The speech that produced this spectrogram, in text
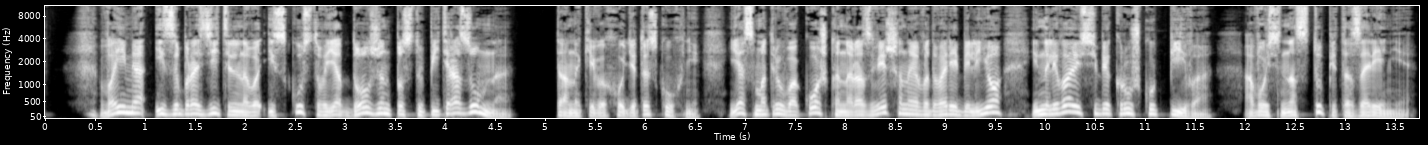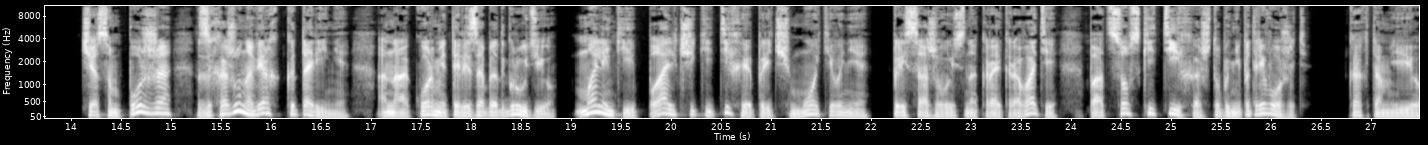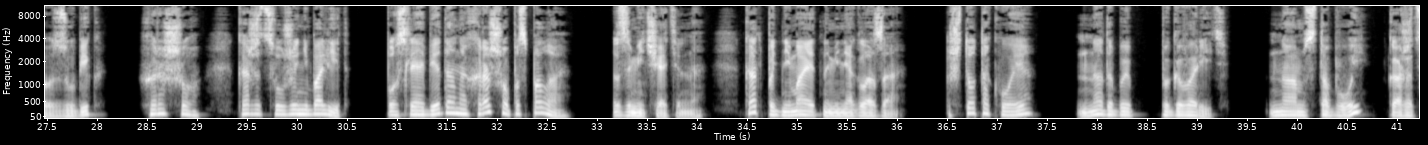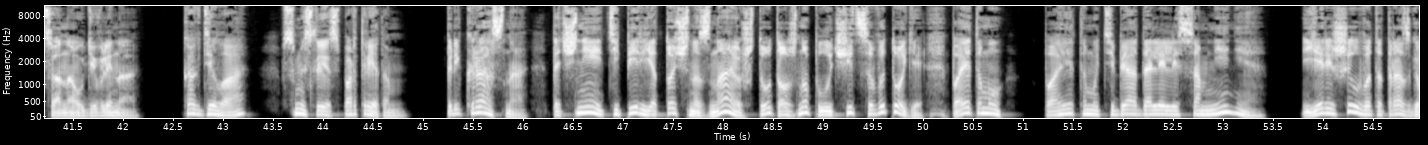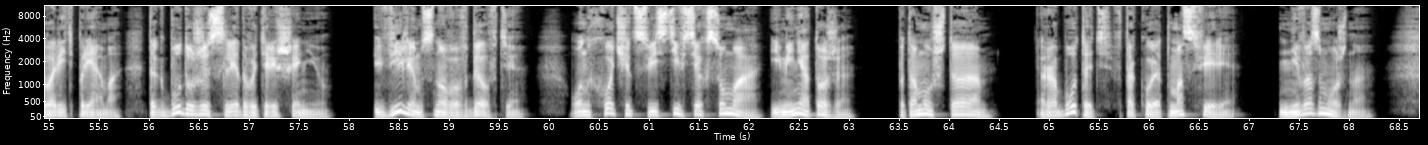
Во имя изобразительного искусства я должен поступить разумно. Танаки выходит из кухни. Я смотрю в окошко на развешанное во дворе белье и наливаю себе кружку пива. Авось наступит озарение. Часом позже захожу наверх к Катарине. Она кормит Элизабет грудью. Маленькие пальчики, тихое причмокивание. Присаживаюсь на край кровати, по-отцовски тихо, чтобы не потревожить. Как там ее зубик? «Хорошо. Кажется, уже не болит. После обеда она хорошо поспала». «Замечательно». Кат поднимает на меня глаза. «Что такое?» «Надо бы поговорить». «Нам с тобой?» Кажется, она удивлена. «Как дела? В смысле, с портретом?» «Прекрасно. Точнее, теперь я точно знаю, что должно получиться в итоге, поэтому...» «Поэтому тебя одолели сомнения?» Я решил в этот раз говорить прямо, так буду же следовать решению. Вильям снова в Делфте. Он хочет свести всех с ума, и меня тоже. Потому что работать в такой атмосфере невозможно.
